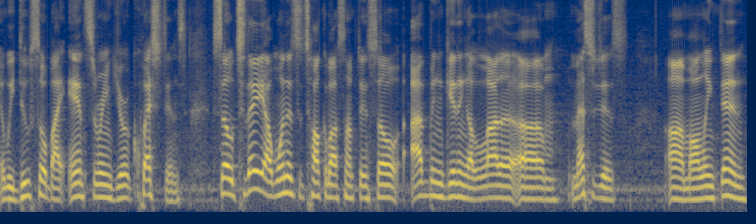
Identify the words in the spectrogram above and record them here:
and we do so by answering your questions. So, today I wanted to talk about something. So, I've been getting a lot of um, messages um, on LinkedIn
